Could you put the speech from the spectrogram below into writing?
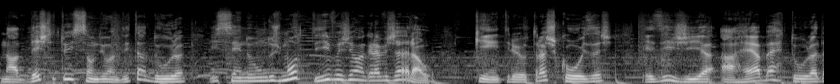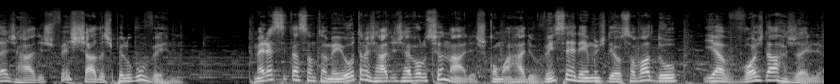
na destituição de uma ditadura e sendo um dos motivos de uma greve geral, que, entre outras coisas, exigia a reabertura das rádios fechadas pelo governo. Merece citação também outras rádios revolucionárias, como a Rádio Venceremos de El Salvador e a Voz da Argélia.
